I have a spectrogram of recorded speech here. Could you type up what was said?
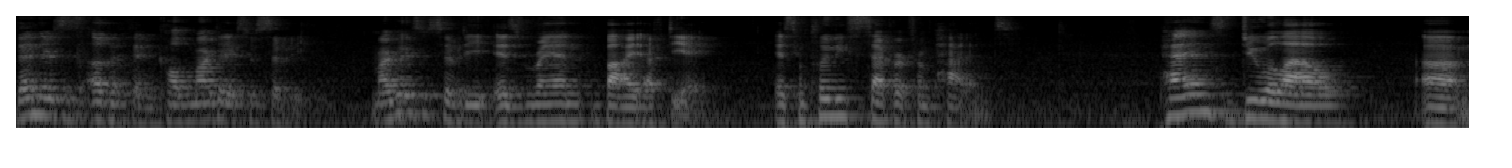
Then there's this other thing called market exclusivity. Market exclusivity is ran by FDA. It's completely separate from patents. Patents do allow um,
